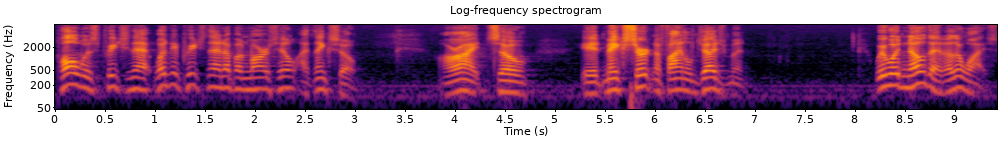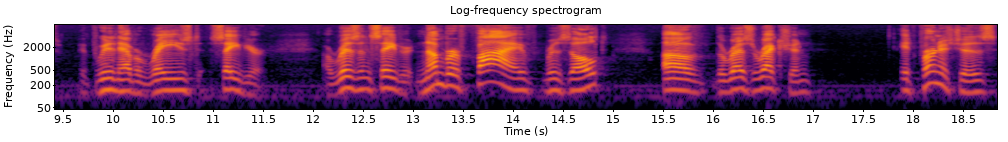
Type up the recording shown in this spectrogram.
Paul was preaching that. Wasn't he preaching that up on Mars Hill? I think so. All right, so it makes certain a final judgment. We wouldn't know that otherwise if we didn't have a raised Savior, a risen Savior. Number five result of the resurrection, it furnishes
